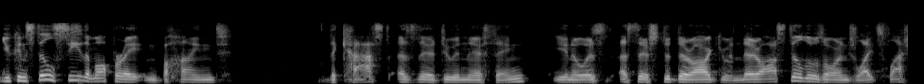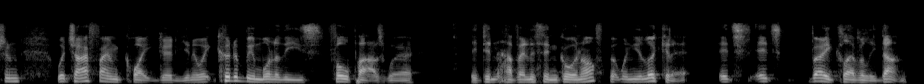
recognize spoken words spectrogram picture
you can still see them operating behind the cast as they're doing their thing. You know, as as they're stood there arguing, there are still those orange lights flashing, which I found quite good. You know, it could have been one of these faux pas where they didn't have anything going off, but when you look at it, it's it's very cleverly done.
